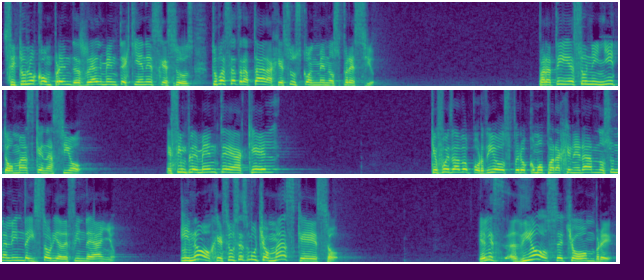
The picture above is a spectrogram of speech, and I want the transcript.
Si tú no comprendes realmente quién es Jesús, tú vas a tratar a Jesús con menosprecio. Para ti es un niñito más que nació. Es simplemente aquel que fue dado por Dios, pero como para generarnos una linda historia de fin de año. Y no, Jesús es mucho más que eso. Él es Dios hecho hombre.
